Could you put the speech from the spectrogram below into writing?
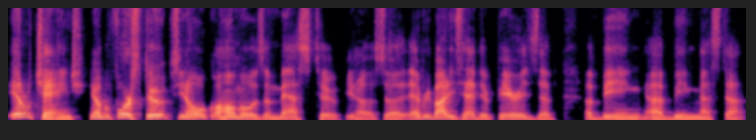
It'll change. You know, before Stoops, you know, Oklahoma was a mess too. You know, so everybody's had their periods of of being uh, being messed up.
